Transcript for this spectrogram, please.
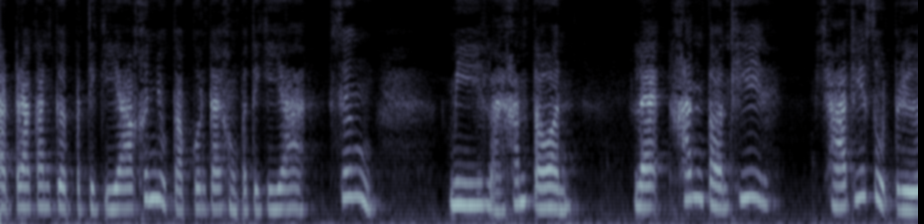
อัตราการเกิดปฏิกิริยาขึ้นอยู่กับกลไกของปฏิกิริยา ซึ่งมีหลายขั้นตอน และขั้นตอนที่ช้าที่สุดหรือ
